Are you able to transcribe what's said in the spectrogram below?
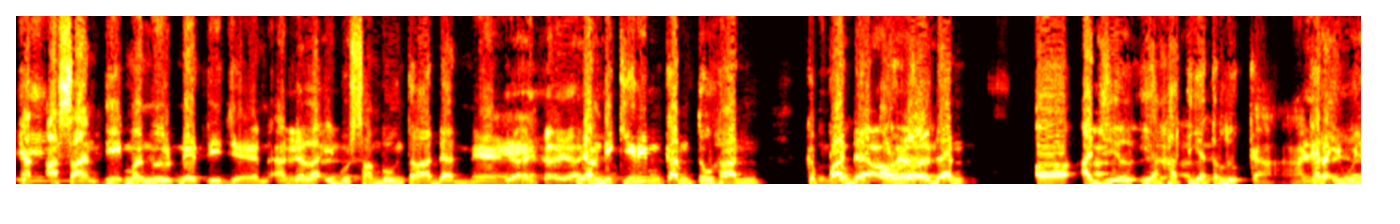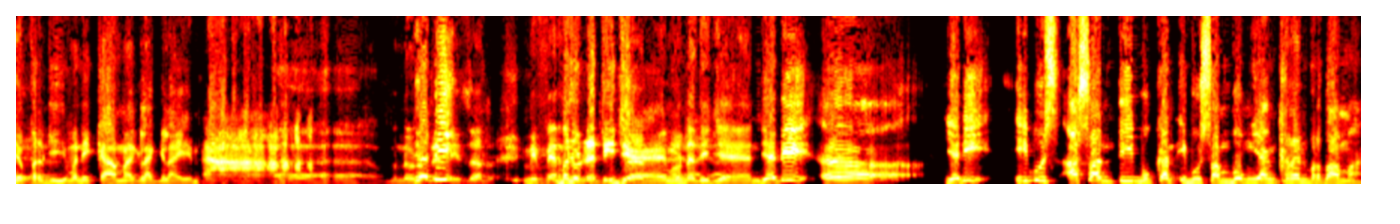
kan Asanti menurut netizen adalah yeah, ibu sambung teladan nih. Yeah, yeah, yeah, yang dikirimkan Tuhan kepada Aurel dan uh, Ajil ah, yang hatinya terluka iya, karena iya, ibunya iya. pergi menikah sama laki-laki lain. menurut jadi, netizen, ini versi menurut netizen, menurut netizen. Jadi uh, jadi ibu Asanti bukan ibu sambung yang keren pertama.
